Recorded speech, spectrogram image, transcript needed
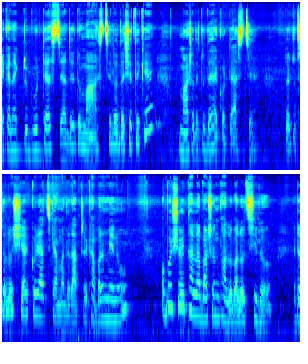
এখানে একটু ঘুরতে আসছে, আর যেহেতু মা আসছিল দেশে থেকে, মার সাথে একটু দেখা করতে আসছে। তো একটু চলো শেয়ার করি আজকে আমাদের রাত্রের খাবার মেনু অবশ্যই থালা বাসন ভালো ভালো ছিল। এটা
